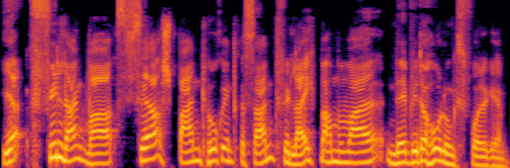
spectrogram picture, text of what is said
Ja, vielen Dank, war sehr spannend, hochinteressant. Vielleicht machen wir mal eine Wiederholungsfolge.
